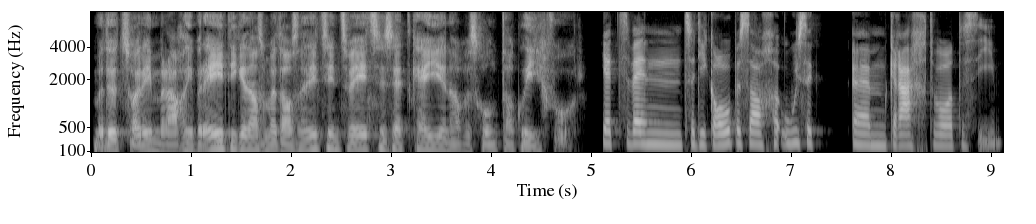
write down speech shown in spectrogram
Man tut zwar immer auch ein bisschen predigen, dass man das nicht ins WC gehen aber es kommt auch gleich vor. Jetzt, wenn so die groben Sachen rausgerecht ähm, worden sind,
